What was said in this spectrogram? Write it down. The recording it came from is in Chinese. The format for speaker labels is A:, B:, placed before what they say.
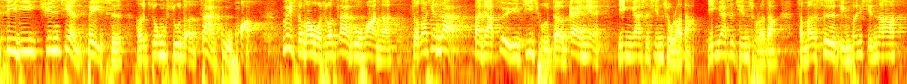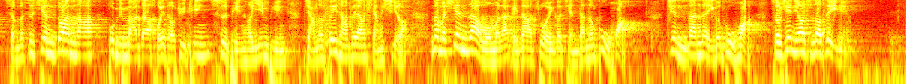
A: CD 均线背驰和中枢的再固化。为什么我说再固化呢？走到现在，大家对于基础的概念应该是清楚了的，应该是清楚了的。什么是顶分型呢？什么是线段呢？不明白的回头去听视频和音频，讲的非常非常详细了。那么现在我们来给大家做一个简单的固化，简单的一个固化。首先你要知道这一点。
